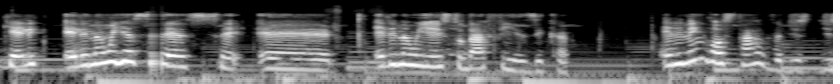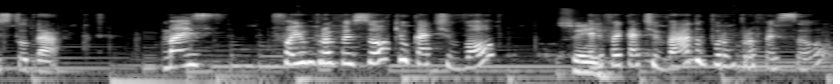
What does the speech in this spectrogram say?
que ele, ele não ia ser. ser é, ele não ia estudar física ele nem gostava de, de estudar. Mas foi um professor que o cativou. Sim. Ele foi cativado por um professor.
